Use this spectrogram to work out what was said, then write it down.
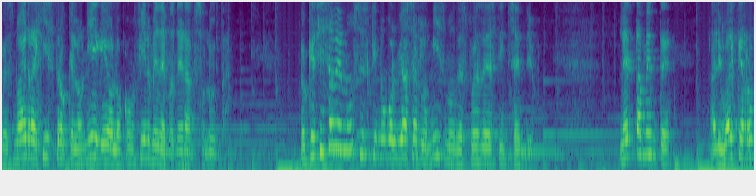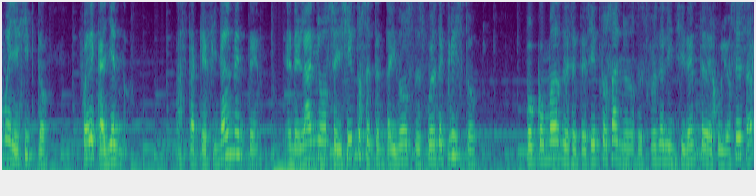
pues no hay registro que lo niegue o lo confirme de manera absoluta. Lo que sí sabemos es que no volvió a hacer lo mismo después de este incendio. Lentamente, al igual que Roma y Egipto, fue decayendo, hasta que finalmente, en el año 672 después de Cristo, poco más de 700 años después del incidente de Julio César,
